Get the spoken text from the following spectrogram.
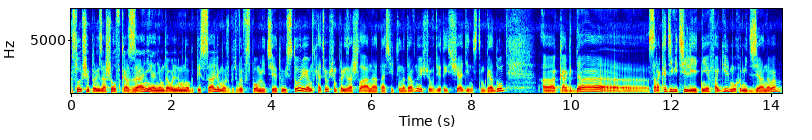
Случай произошел в Казани, о нем довольно много писали, может быть, вы вспомните эту историю. Хотя, в общем, произошла она относительно давно, еще в 2011 году, а, когда 49-летняя Фагиль Мухамедзянова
